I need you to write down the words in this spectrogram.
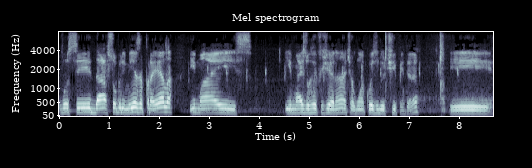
você dá sobremesa para ela e mais e mais o refrigerante, alguma coisa do tipo, entendeu? E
